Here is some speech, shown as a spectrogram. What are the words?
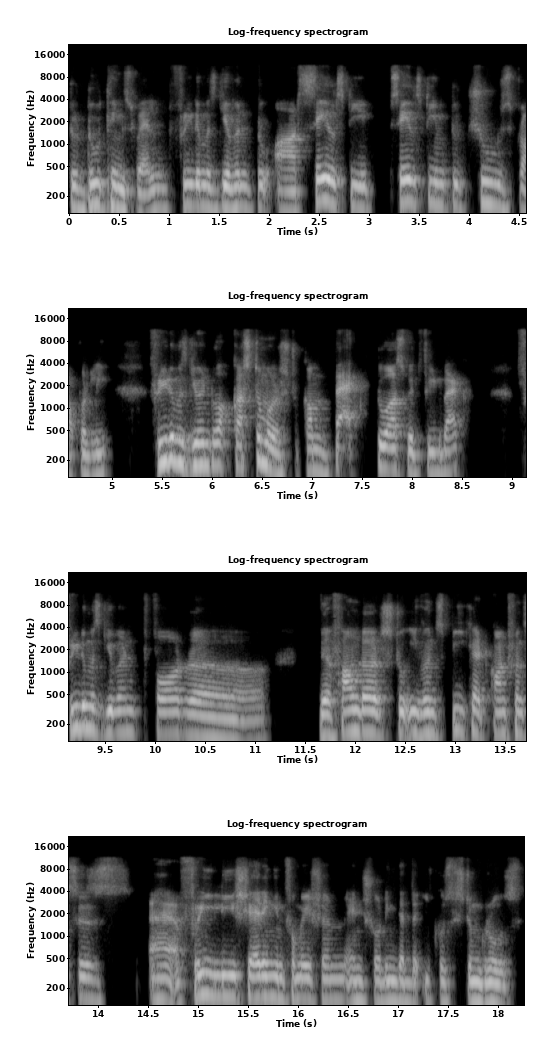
to do things well. Freedom is given to our sales team, sales team to choose properly. Freedom is given to our customers to come back to us with feedback. Freedom is given for uh, their founders to even speak at conferences uh, freely sharing information, ensuring that the ecosystem grows.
